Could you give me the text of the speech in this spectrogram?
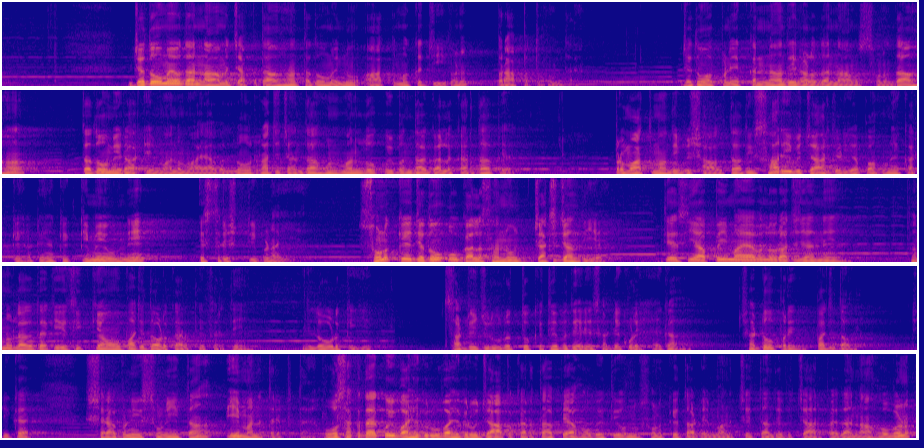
ਜਦੋਂ ਮੈਂ ਉਹਦਾ ਨਾਮ ਜਪਦਾ ਹਾਂ, ਤਦੋਂ ਮੈਨੂੰ ਆਤਮਿਕ ਜੀਵਨ ਪ੍ਰਾਪਤ ਹੁੰਦਾ ਹੈ। ਜਦੋਂ ਆਪਣੇ ਕੰਨਾਂ ਦੇ ਨਾਲ ਉਹਦਾ ਨਾਮ ਸੁਣਦਾ ਹਾਂ, ਤਦੋਂ ਮੇਰਾ ਇਹ ਮਨ ਮਾਇਆ ਵੱਲੋਂ ਰੱਜ ਜਾਂਦਾ। ਹੁਣ ਮੰਨ ਲਓ ਕੋਈ ਬੰਦਾ ਗੱਲ ਕਰਦਾ ਪਿਆ, ਪ੍ਰਮਾਤਮਾ ਦੀ ਵਿਸ਼ਾਲਤਾ ਦੀ ਸਾਰੀ ਵਿਚਾਰ ਜਿਹੜੀ ਆਪਾਂ ਹੁਣੇ ਕਰਕੇ ਹਟੇ ਹਾਂ ਕਿ ਕਿਵੇਂ ਉਹਨੇ ਇਸ ਸ੍ਰਿਸ਼ਟੀ ਬਣਾਈ ਹੈ। ਸੁਣ ਕੇ ਜਦੋਂ ਉਹ ਗੱਲ ਸਾਨੂੰ ਜੱਚ ਜਾਂਦੀ ਹੈ, ਤੇ ਅਸੀਂ ਆਪੇ ਹੀ ਮਾਇਆ ਵੱਲੋਂ ਰੱਜ ਜਾਂਦੇ ਹਾਂ। ਸਾਨੂੰ ਲੱਗਦਾ ਕਿ ਅਸੀਂ ਕਿਉਂ ਭੱਜ ਦੌੜ ਕਰਦੇ ਫਿਰਦੇ ਹਾਂ। ਲੋੜ ਕੀ ਹੈ ਸਾਡੀ ਜ਼ਰੂਰਤ ਤੋਂ ਕਿਤੇ ਵਧੇਰੇ ਸਾਡੇ ਕੋਲੇ ਹੈਗਾ। ਛੱਡੋ ਪਰੇ, ਭੱਜ ਦੌੜ। ਠੀਕ ਹੈ? ਸ਼ਰਬਣੀ ਸੁਣੀ ਤਾਂ ਇਹ ਮਨ ਤ੍ਰਿਪਤ ਹੈ। ਹੋ ਸਕਦਾ ਕੋਈ ਵਾਹਿਗੁਰੂ ਵਾਹਿਗੁਰੂ ਜਾਪ ਕਰਦਾ ਪਿਆ ਹੋਵੇ ਤੇ ਉਹਨੂੰ ਸੁਣ ਕੇ ਤੁਹਾਡੇ ਮਨ 'ਚ ਇਦਾਂ ਦੇ ਵਿਚਾਰ ਪੈਦਾ ਨਾ ਹੋਵਣ।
